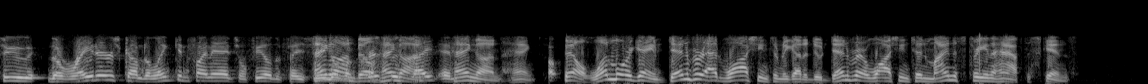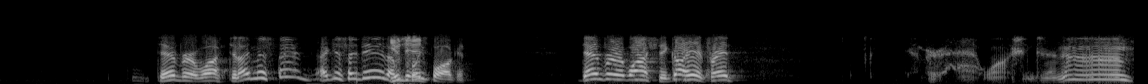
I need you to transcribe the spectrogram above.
to the Raiders come to Lincoln Financial Field to face Hang Eagles on, on Bill. Christmas Hang on. night. And Hang on. Hang. Oh. Bill, one more game. Denver at Washington. We got to do Denver at Washington minus three and a half. The Skins. Denver at Was. Did I miss that? I guess I did. I'm You did. sleepwalking. Denver at Washington. Go ahead, Fred. Denver at Washington. Um,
